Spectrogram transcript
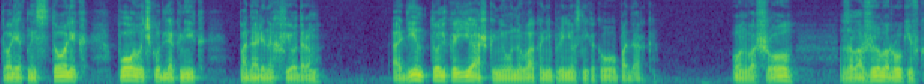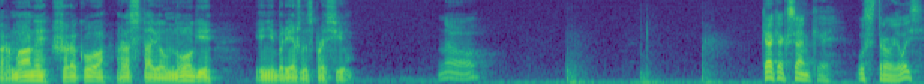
туалетный столик, полочку для книг, подаренных Федором. Один только Яшка неунывака не принес никакого подарка. Он вошел, заложил руки в карманы, широко расставил ноги и небрежно спросил. Ну, как Оксанка устроилась?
